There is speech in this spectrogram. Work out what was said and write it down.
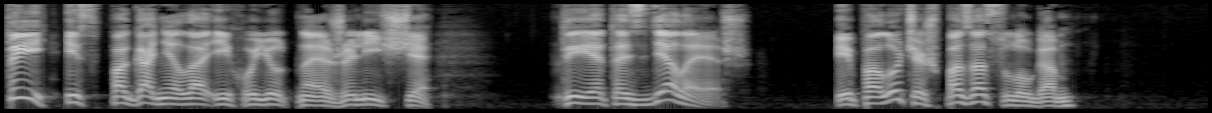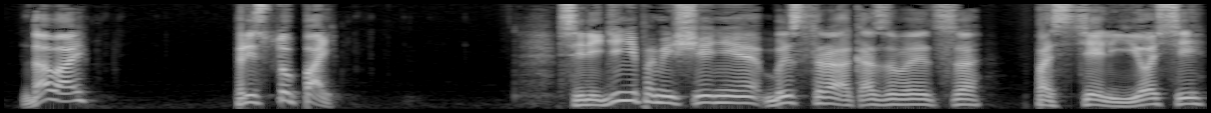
ты испоганила их уютное жилище. Ты это сделаешь и получишь по заслугам. Давай, приступай. В середине помещения быстро оказывается постель Йоси,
